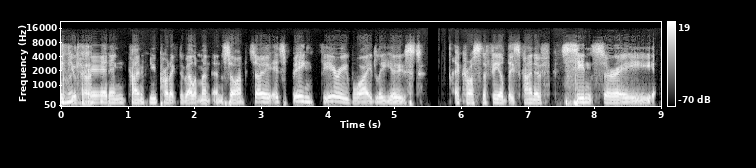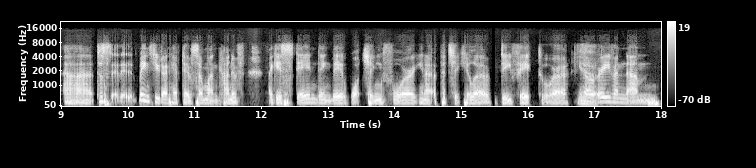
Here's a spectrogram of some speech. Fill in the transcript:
if okay. you're creating kind of new product development and so on. So it's being very widely used across the field this kind of sensory uh, just it means you don't have to have someone kind of i guess standing there watching for you know a particular defect or you yeah. know or even um,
